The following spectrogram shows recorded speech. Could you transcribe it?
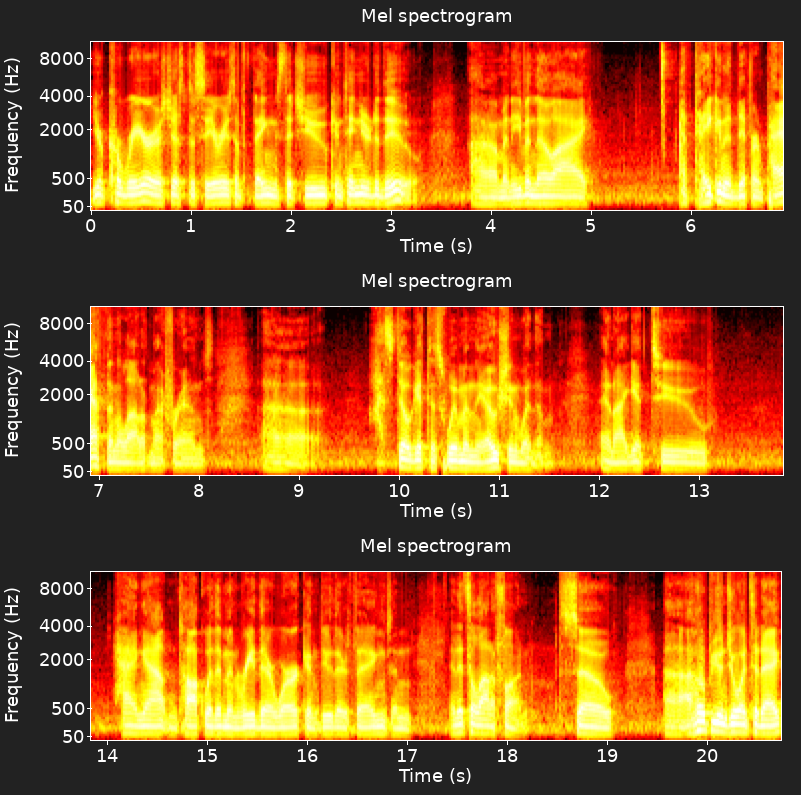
your career is just a series of things that you continue to do. Um, and even though I have taken a different path than a lot of my friends, uh, I still get to swim in the ocean with them. And I get to hang out and talk with them and read their work and do their things. And, and it's a lot of fun. So uh, I hope you enjoyed today.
